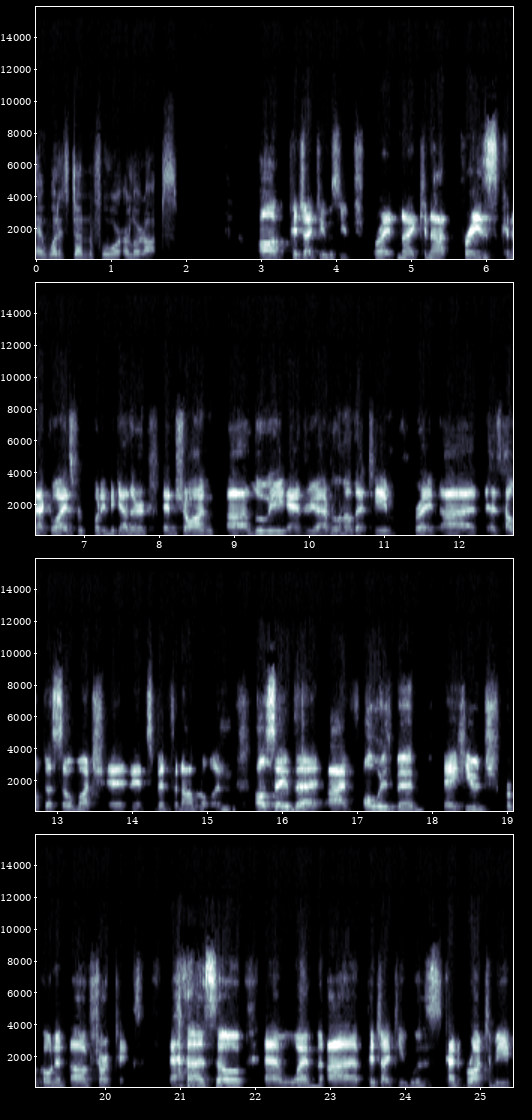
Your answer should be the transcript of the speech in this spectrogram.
and what it's done for Alert Ops. Uh, Pitch IT was huge, right? And I cannot praise ConnectWise for putting together, and Sean, uh, Louis, Andrea, everyone on that team, right, uh, has helped us so much. It, it's been phenomenal, and I'll say that I've always been a huge proponent of Shark Tanks. Uh, so uh, when uh, Pitch IT was kind of brought to me,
